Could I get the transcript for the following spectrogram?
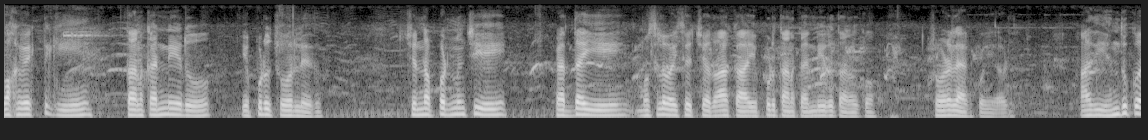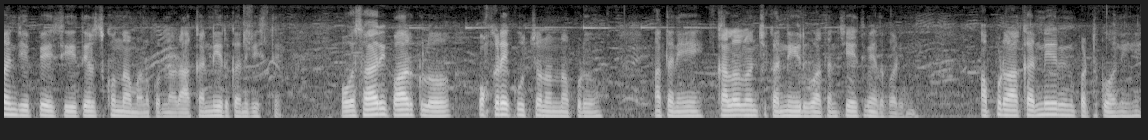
ఒక వ్యక్తికి తన కన్నీరు ఎప్పుడూ చూడలేదు. చిన్నప్పటి నుంచి పెద్ద అయ్యి ముసలి వయసు వచ్చేదాకా ఎప్పుడు తన కన్నీరు తనకు చూడలేకపోయాడు. అది ఎందుకు అని చెప్పేసి తెలుసుకుందాం అనుకున్నాడు ఆ కన్నీరు కనిపిస్తే. ఒకసారి పార్కులో ఒక్కడే కూర్చొని ఉన్నప్పుడు అతని కళ్ళలోంచి కన్నీరు అతని చేతి మీద పడింది. అప్పుడు ఆ కన్నీరుని పట్టుకొని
